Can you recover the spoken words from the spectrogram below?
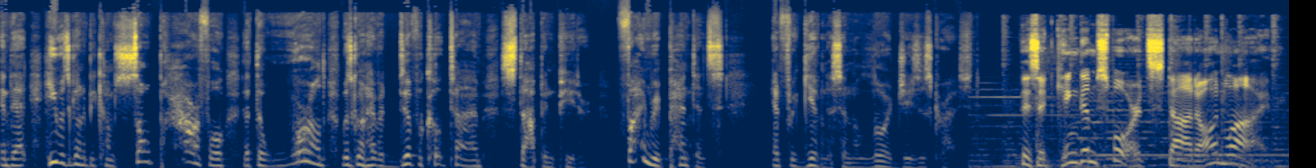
and that he was going to become so powerful that the world was going to have a difficult time stopping Peter. Find repentance and forgiveness in the Lord Jesus Christ. Visit kingdomsports.online.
